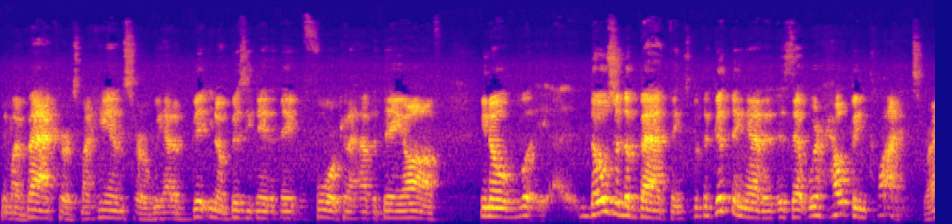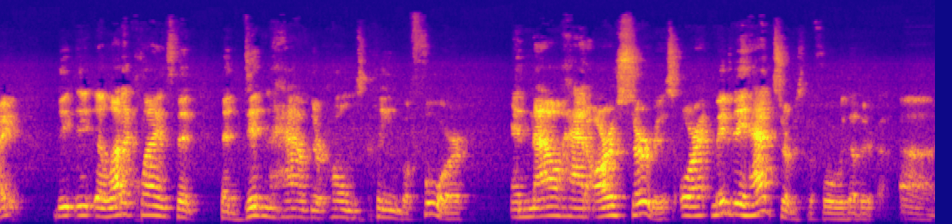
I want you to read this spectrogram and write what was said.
you know, my back hurts, my hands hurt, we had a bit, you know, busy day the day before, can I have the day off? You know, uh, those are the bad things. But the good thing at it is that we're helping clients, right? The, the, a lot of clients that, that didn't have their homes cleaned before and now had our service, or maybe they had service before with other uh,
